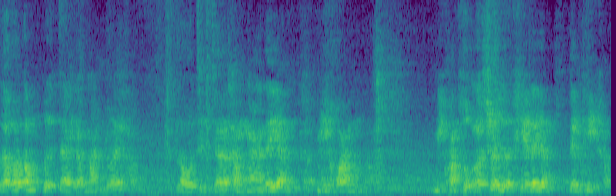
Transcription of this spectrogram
แล้วก็ต้องเปิดใจกับมันด้วยครับ เราถึงจะทำงานได้อย่างมีความมีความสุขและช่วยเหลือเคสได้อย่างเต็มที่ครับ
